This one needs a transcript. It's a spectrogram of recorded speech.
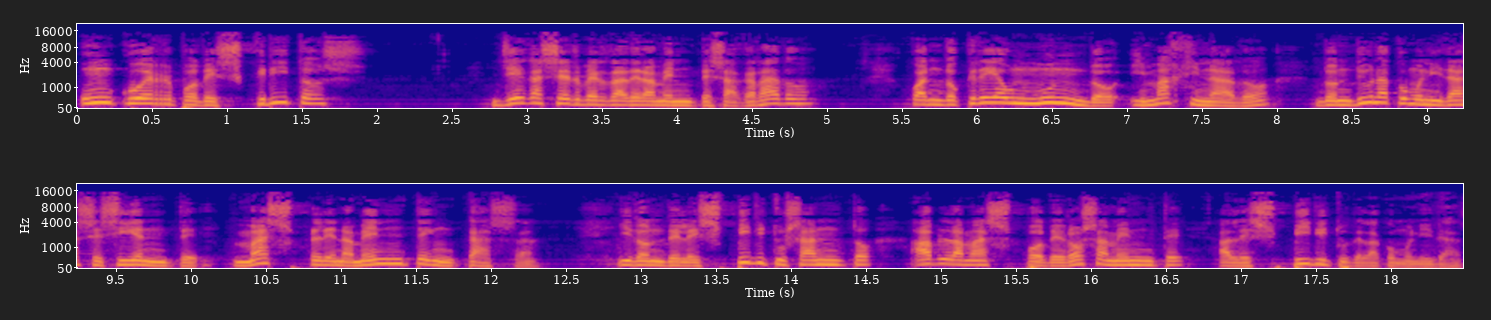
Un cuerpo de escritos llega a ser verdaderamente sagrado cuando crea un mundo imaginado donde una comunidad se siente más plenamente en casa y donde el Espíritu Santo habla más poderosamente al espíritu de la comunidad.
